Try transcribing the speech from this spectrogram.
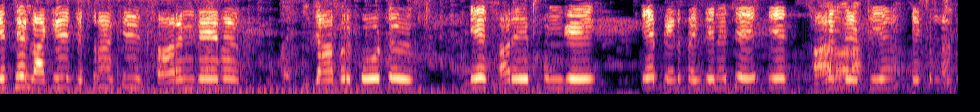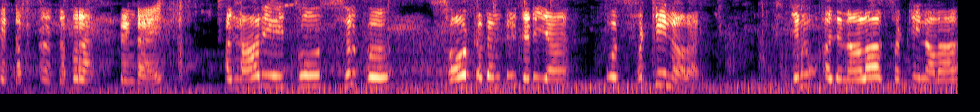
ਇੱਥੇ ਲਾਗੇ ਜਿਸ ਤਰ੍ਹਾਂ ਕਿ ਸਾਰੰਗਦੇਵ ਜਾਫਰਕੋਟ ਇਹ ਸਾਰੇ ਪੁੰਗੇ, ਇਹ ਪਿੰਡ ਪੈਂਦੇ ਨੇ ਤੇ ਇਹ ਸਾਰੰਗਦੇਵ ਦੀ ਇੱਕ ਮਤਲਬ ਕਿ ਡੱਬਰ ਪਿੰਡ ਹੈ ਅਜਨਾਲ ਇੱਥੋਂ ਸਿਰਫ 100 ਕਦਮ ਤੇ ਜਿਹੜੀ ਆ ਉਹ ਸੱਕੀ ਨਾਲਾ ਜਿਹਨੂੰ ਅਜਨਾਲਾ ਸੱਕੀ ਨਾਲਾ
